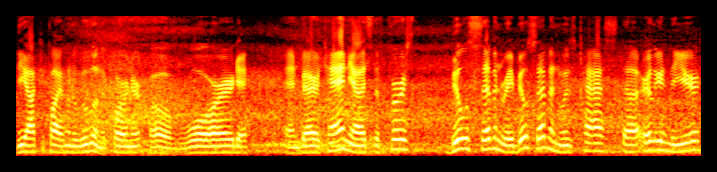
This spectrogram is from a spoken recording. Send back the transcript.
Deoccupy Honolulu on the corner of Ward and Beretania. It's the first Bill 7 raid. Bill 7 was passed uh, earlier in the year,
